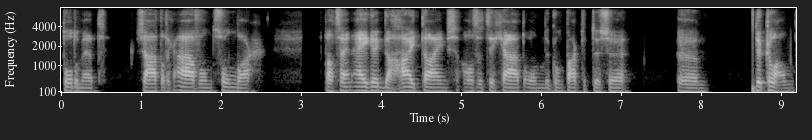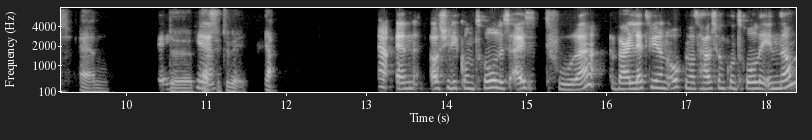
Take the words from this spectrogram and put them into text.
tot en met zaterdagavond, zondag. Dat zijn eigenlijk de high times als het gaat om de contacten tussen um, de klant en de prostituee. Ja. ja, en als jullie controles uitvoeren, waar letten jullie dan op en wat houdt zo'n controle in dan?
